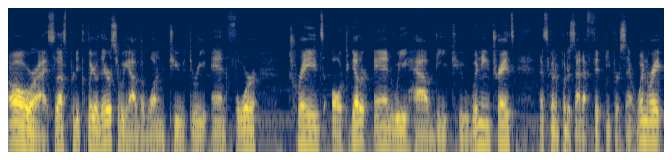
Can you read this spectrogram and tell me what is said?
All right, so that's pretty clear there. So we have the one, two, three, and four trades all together, and we have the two winning trades. That's going to put us at a 50% win rate,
